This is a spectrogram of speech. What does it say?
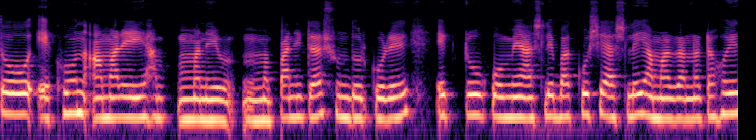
তো এখন আমার এই মানে পানিটা সুন্দর করে একটু কমে আসলে বা কষে আসলেই আমার রান্নাটা হয়ে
